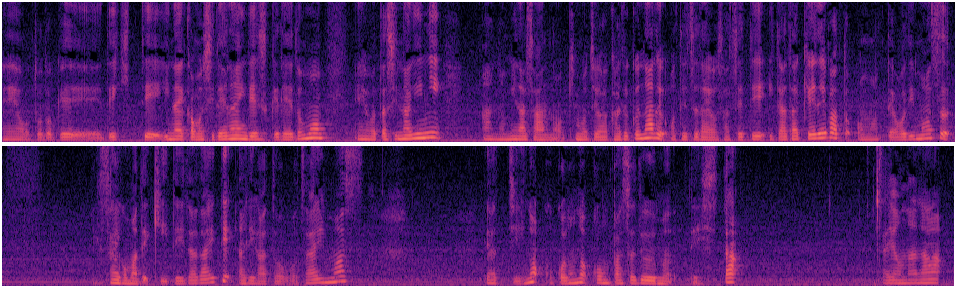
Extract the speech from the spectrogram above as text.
えー、お届けできていないかもしれないんですけれども、えー、私なりにあの皆さんの気持ちが軽くなるお手伝いをさせていただければと思っております。最後まで聞いていただいてありがとうございます。やっちーの心のコンパスルームでした。さようなら。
